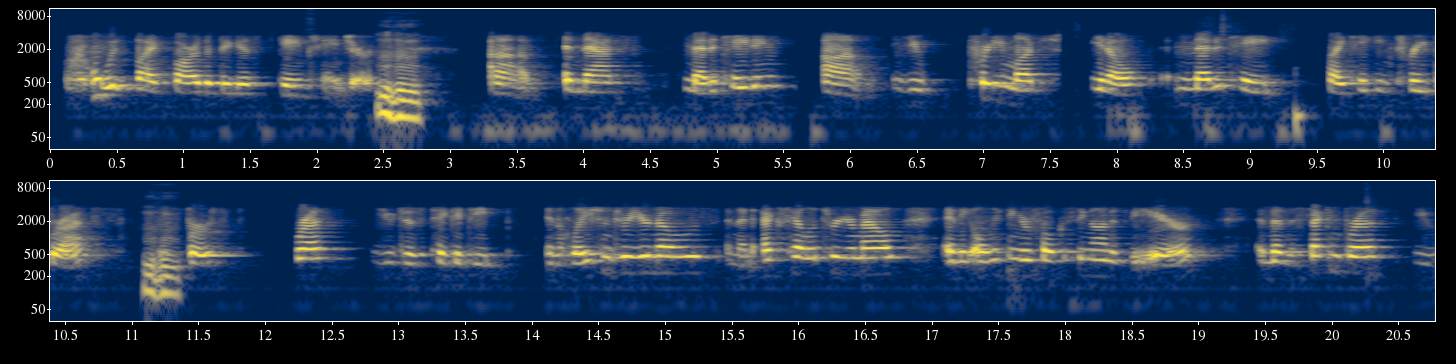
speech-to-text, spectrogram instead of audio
was by far the biggest game changer, mm-hmm. um, and that's meditating. Um, you pretty much, you know, meditate by taking three breaths. Mm-hmm. The first breath, you just take a deep inhalation through your nose and then exhale it through your mouth. And the only thing you're focusing on is the air. And then the second breath, you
